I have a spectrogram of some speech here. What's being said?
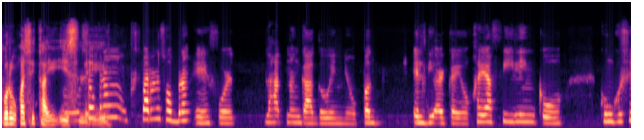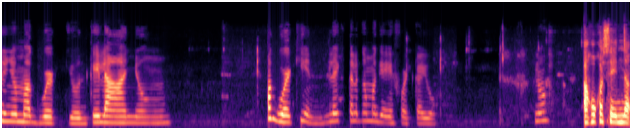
Puro kasi tayo So, isla eh. sobrang, parang sobrang effort lahat ng gagawin nyo pag LDR kayo. Kaya feeling ko, kung gusto nyo mag-work yun, kailangan yung pag-workin. Like, talagang mag-effort kayo. Ako kasi na,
